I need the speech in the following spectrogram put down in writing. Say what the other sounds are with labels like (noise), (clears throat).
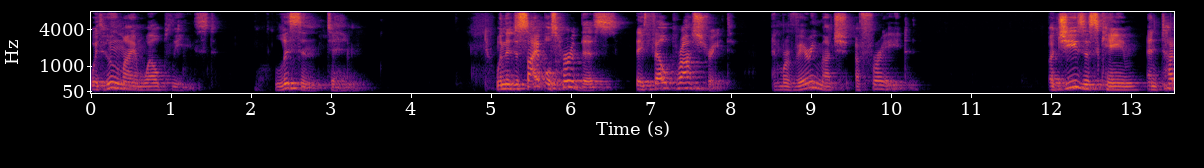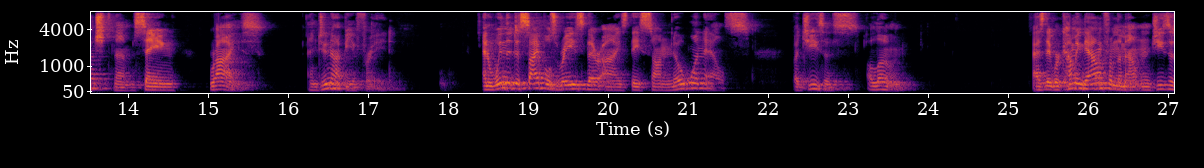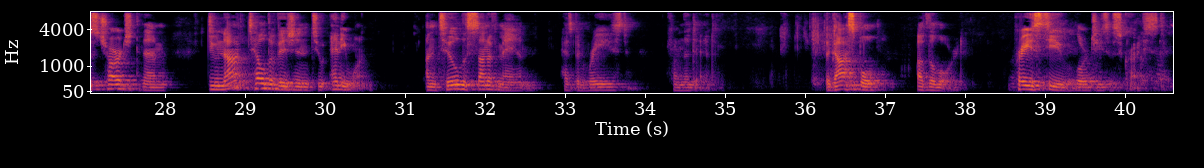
with whom I am well pleased. Listen to him. When the disciples heard this, they fell prostrate and were very much afraid. But Jesus came and touched them, saying, Rise and do not be afraid. And when the disciples raised their eyes, they saw no one else but Jesus alone. As they were coming down from the mountain, Jesus charged them do not tell the vision to anyone until the Son of Man has been raised from the dead. The gospel of the Lord. Praise to you, Lord Jesus Christ.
